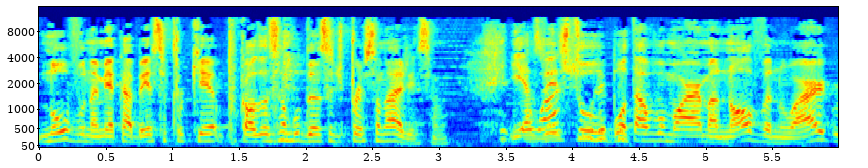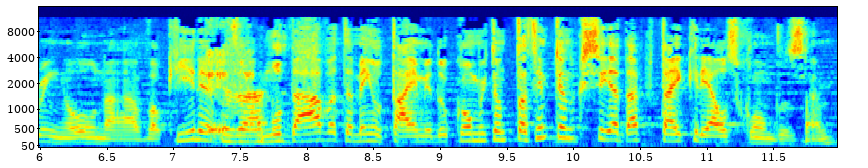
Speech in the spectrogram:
novo na minha cabeça porque por causa dessa mudança de personagem, sabe? E Eu às vezes tu repet- botava uma arma nova no Argrim ou na Valkyria, Exato. mudava também o time do combo, então tu tá sempre tendo que se adaptar e criar os combos, sabe?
